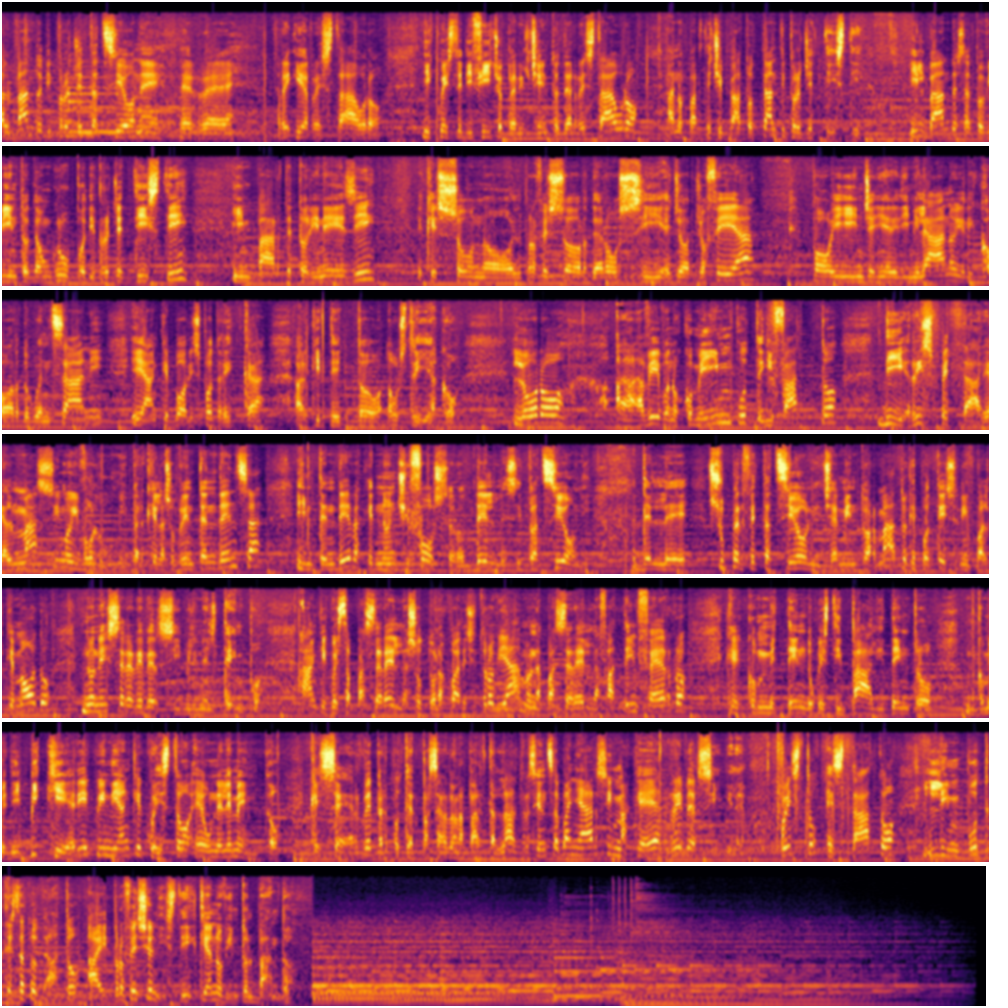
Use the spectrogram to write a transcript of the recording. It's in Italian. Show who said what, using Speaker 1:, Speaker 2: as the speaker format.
Speaker 1: Al bando di progettazione per eh, il restauro di questo edificio per il centro del restauro hanno partecipato tanti progettisti. Il bando è stato vinto da un gruppo di progettisti, in parte torinesi, che sono il professor De Rossi e Giorgio Fea, poi ingegneri di Milano, il ricordo Guenzani e anche Boris Podrecca, architetto austriaco. Loro avevano come input il fatto di rispettare al massimo i volumi perché la soprintendenza intendeva che non ci fossero delle situazioni, delle superfettazioni di cemento armato che potessero in qualche modo non essere reversibili nel tempo. Anche questa passerella sotto la quale ci troviamo è una passerella fatta in ferro che mettendo questi pali dentro come dei bicchieri e quindi anche questo è un elemento che serve per poter passare da una parte all'altra senza bagnarsi ma che è reversibile. Questo è stato l'input che è stato dato ai professionisti che hanno vinto il bando.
